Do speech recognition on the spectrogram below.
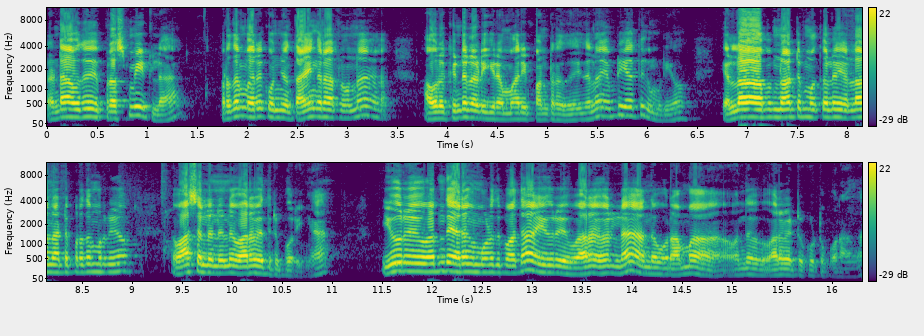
ரெண்டாவது ப்ரெஸ் மீட்டில் பிரதமர் கொஞ்சம் தயங்குறாருன்னா அவரை கிண்டல் அடிக்கிற மாதிரி பண்ணுறது இதெல்லாம் எப்படி ஏற்றுக்க முடியும்? எல்லா நாட்டு மக்களும் எல்லா நாட்டு பிரதமரையும் வாசலில் நின்று வரவேற்றுட்டு போகிறீங்க இவர் வந்து இறங்கும் பொழுது பார்த்தா இவர் வரவில்லை அந்த ஒரு அம்மா வந்து வரவேற்று கூட்டு போகிறாங்க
